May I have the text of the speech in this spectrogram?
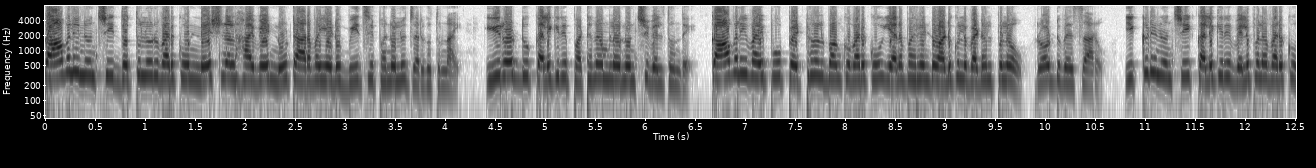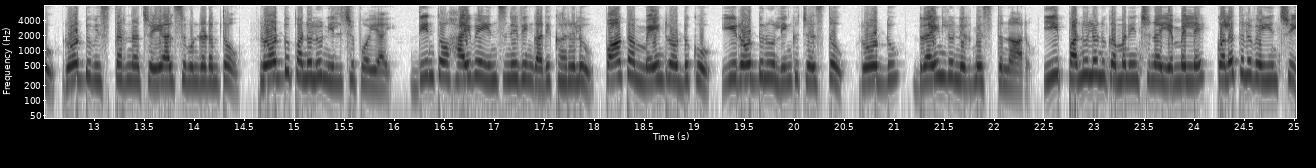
Kavali నుంచి దొత్తులూరు వరకు నేషనల్ హైవే నూట అరవై ఏడు బీజీ పనులు జరుగుతున్నాయి. ఈ రోడ్డు కలిగిరి పట్టణంలో నుంచి వెళ్తుంది. కావలి వైపు పెట్రోల్ బంకు వరకు ఎనభై రెండు అడుగుల వెడల్పులో రోడ్డు వేశారు. ఇక్కడి నుంచి కలిగిరి వెలుపల వరకు రోడ్డు విస్తరణ చేయాల్సి ఉండడంతో రోడ్డు పనులు నిలిచిపోయాయి. దీంతో హైవే ఇంజనీరింగ్ అధికారులు పాత మెయిన్ రోడ్డుకు ఈ రోడ్డును లింకు చేస్తూ రోడ్డు డ్రైన్లు నిర్మిస్తున్నారు. ఈ పనులను గమనించిన ఎమ్మెల్యే కొలతలు వేయించి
